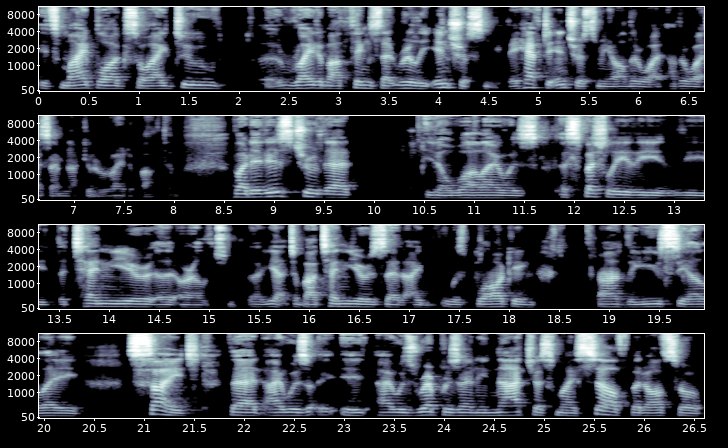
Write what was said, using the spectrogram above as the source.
it's my blog, so I do uh, write about things that really interest me. They have to interest me, otherwise, otherwise I'm not going to write about them. But it is true that you know, while I was, especially the the the ten year uh, or uh, yeah, it's about ten years that I was blogging on the UCLA site, that I was I was representing not just myself but also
